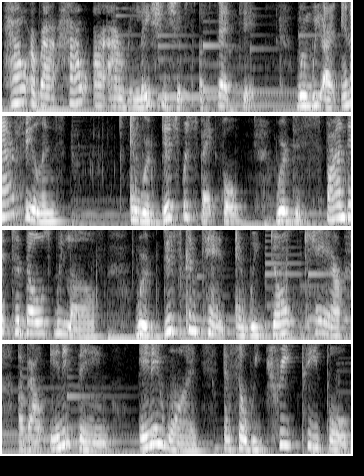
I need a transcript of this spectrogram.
How are our, how are our relationships affected when we are in our feelings and we're disrespectful, we're despondent to those we love, we're discontent and we don't care about anything, anyone. And so we treat people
